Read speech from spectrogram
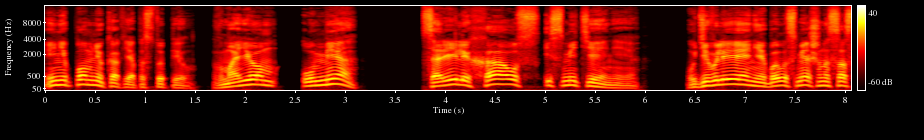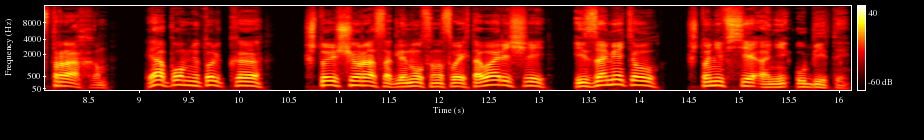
и не помню, как я поступил. В моем уме царили хаос и смятение — Удивление было смешано со страхом. Я помню только, что еще раз оглянулся на своих товарищей и заметил, что не все они убиты.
